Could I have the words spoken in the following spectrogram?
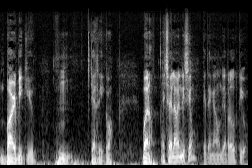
Barbecue. Mm, qué rico. Bueno, échale la bendición. Que tengan un día productivo.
